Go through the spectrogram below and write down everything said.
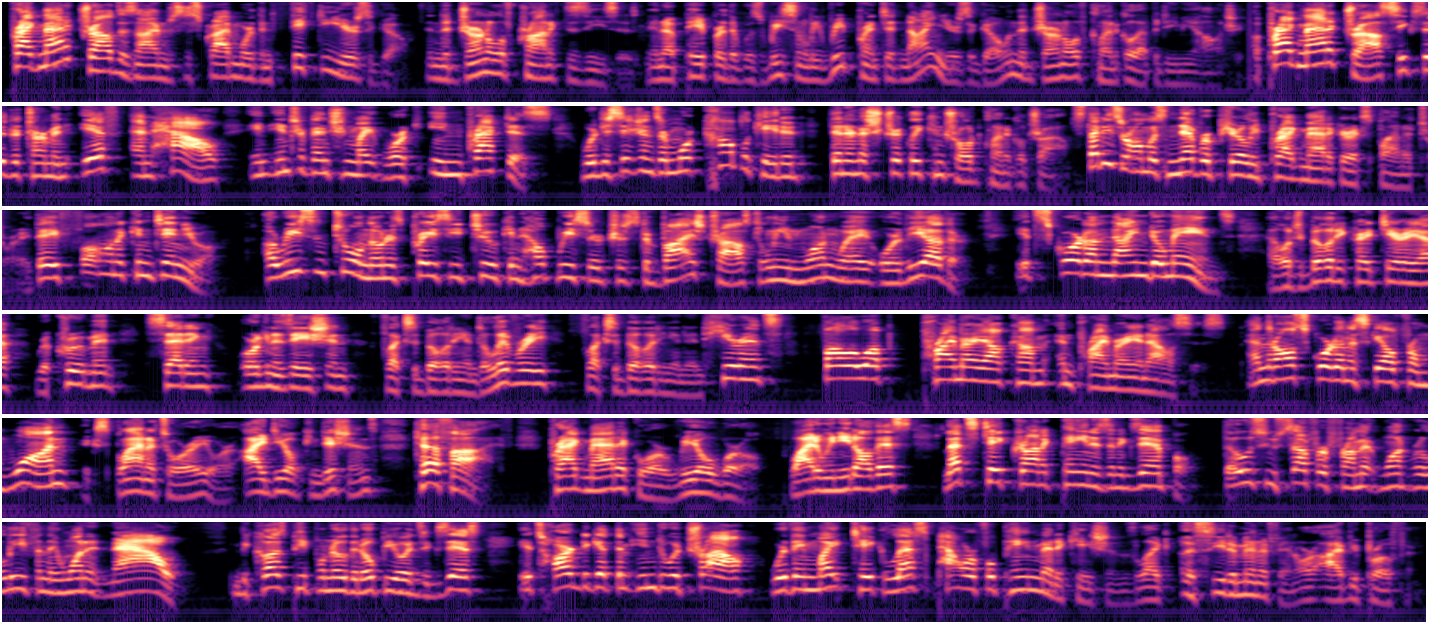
Pragmatic trial design was described more than 50 years ago in the Journal of Chronic Diseases, in a paper that was recently reprinted nine years ago in the Journal of Clinical Epidemiology. A pragmatic trial seeks to determine if and how an intervention might work in practice, where decisions are more complicated than in a strictly controlled clinical trial. Studies are almost never purely pragmatic or explanatory, they fall on a continuum. A recent tool known as PRECIS-2 can help researchers devise trials to lean one way or the other. It's scored on nine domains eligibility criteria, recruitment, setting, organization, flexibility and delivery, flexibility and adherence, follow up, primary outcome, and primary analysis. And they're all scored on a scale from one, explanatory or ideal conditions, to five, pragmatic or real world. Why do we need all this? Let's take chronic pain as an example. Those who suffer from it want relief and they want it now. Because people know that opioids exist, it's hard to get them into a trial where they might take less powerful pain medications like acetaminophen or ibuprofen.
